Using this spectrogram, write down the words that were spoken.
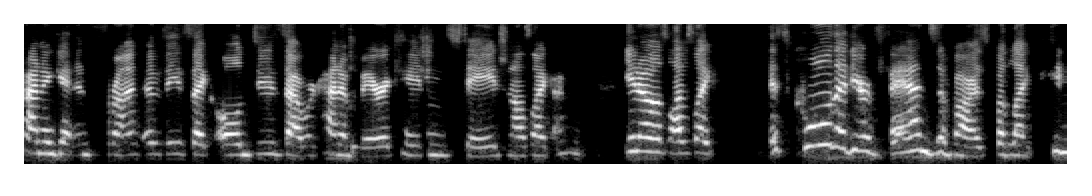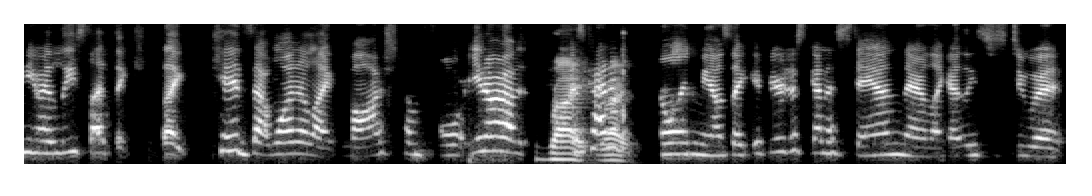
kind of get in front of these like old dudes that were kind of barricading the stage and I was like I'm, you know I was like it's cool that you're fans of ours but like can you at least let the like kids that want to like mosh come forward you know I was, right, it's kind right. of annoying me I was like if you're just gonna stand there like at least just do it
